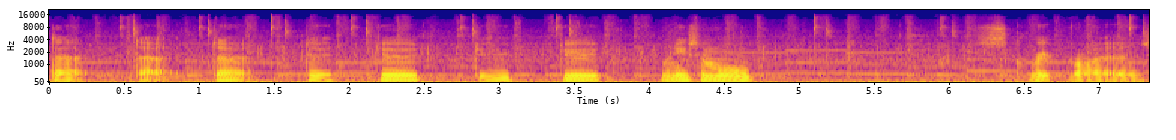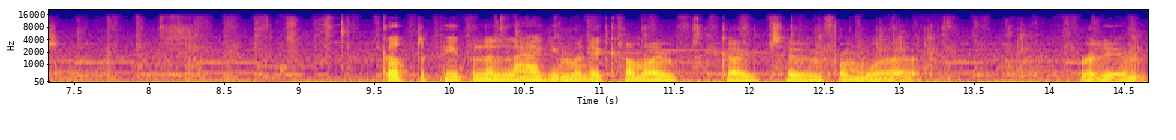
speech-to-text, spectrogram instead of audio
That, that, that, do, do, do, do. We need some more script writers. God, the people are lagging when they come home, go to and from work. Brilliant.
